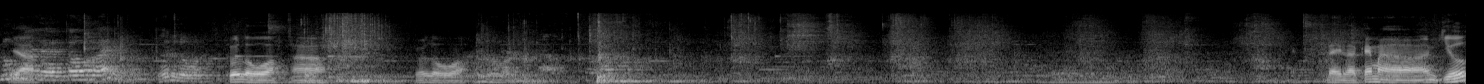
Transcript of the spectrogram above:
đúng Dạ. tô ấy cửa luôn Cửa lùa. À. Cửa lùa. Đây là cái mà ăn trước.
